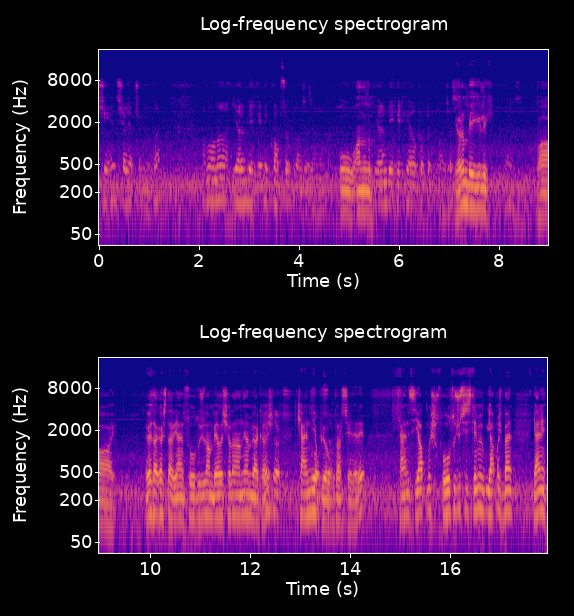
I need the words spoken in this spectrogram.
şeyini dışarı yapacağım bunda. Ama ona yarım beygirlik kompresör kullanacağız yani. Oo anladım. Yarım beygirlik evaporatör kullanacağız. Yarım beygirlik. Evet. Vay. Evet arkadaşlar yani soğutucudan beyaz eşyadan anlayan bir arkadaş. 1.4. kendi yapıyor bu tarz şeyleri. Kendisi yapmış. Soğutucu sistemi yapmış. Ben yani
